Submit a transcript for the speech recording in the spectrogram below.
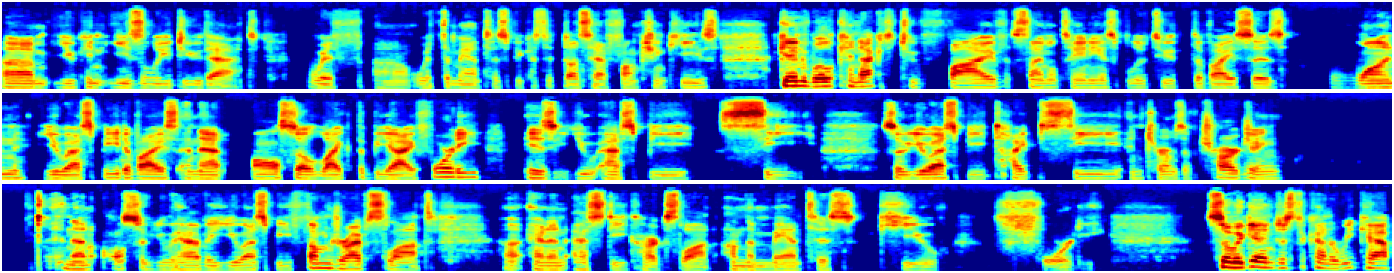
um, you can easily do that with uh, with the Mantis because it does have function keys. Again, we'll connect to five simultaneous Bluetooth devices, one USB device, and that also, like the BI40, is USB-C. So USB Type C in terms of charging, and then also you have a USB thumb drive slot uh, and an SD card slot on the Mantis Q40. So again, just to kind of recap,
